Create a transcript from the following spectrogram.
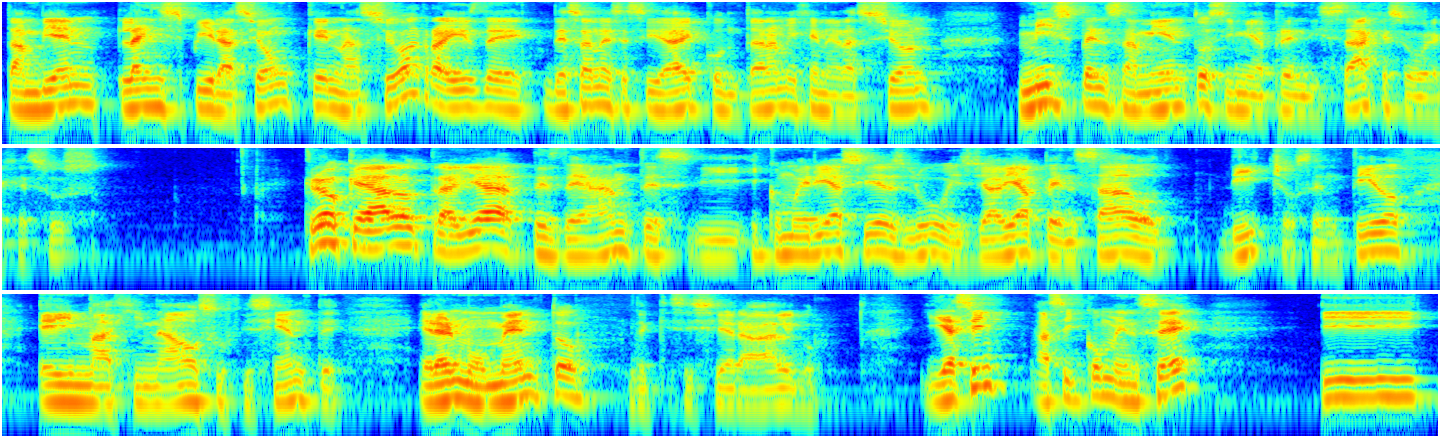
también la inspiración que nació a raíz de, esa necesidad de contar a mi generación mis pensamientos y mi aprendizaje sobre Jesús. Creo que algo traía desde antes y, como diría C.S. Lewis, ya había pensado, dicho, sentido e imaginado suficiente. Era el momento de que se hiciera algo. Y así, así comencé y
